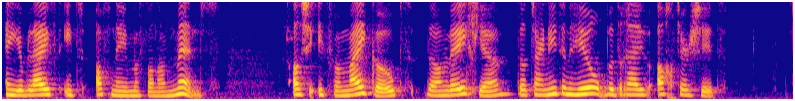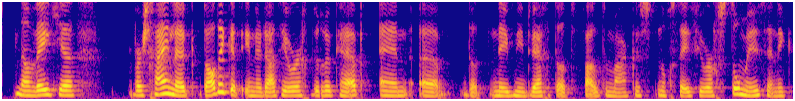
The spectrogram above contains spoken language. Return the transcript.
En je blijft iets afnemen van een mens. Als je iets van mij koopt, dan weet je dat daar niet een heel bedrijf achter zit. Dan weet je waarschijnlijk dat ik het inderdaad heel erg druk heb. En uh, dat neemt niet weg dat fouten maken nog steeds heel erg stom is. En ik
